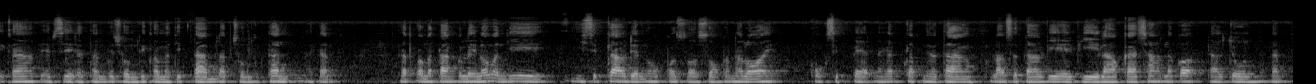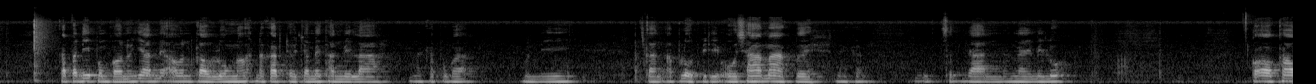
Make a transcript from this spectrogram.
ดีครับ FC และท่านผู้ชมที่เข้ามาติดตามรับชมทุกท่านนะครับครับก็มาตามกันเลยเนาะวันที่ 29 เดือน6พศ2568 นะครับ กับแนวทางลาวสตาร์ VIP ลาวกาชาติแล้วก็ดาวโจนนะครับกับวันนี้ผมขออนุญาตไม่เอาวันเก่าลงเนาะนะครับเดี๋ยวจะไม่ทันเวลานะครับเพราะว่าวันนี้การอัปโหลดวิดีโอช้ามากเลยนะครับสัญญาณยังไงไม่รู้ ก็เอาเข้า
